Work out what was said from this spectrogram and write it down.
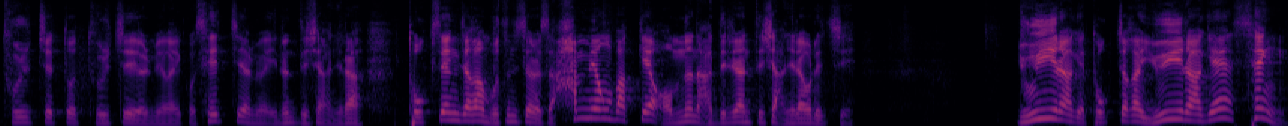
둘째 또 둘째 열매가 있고 셋째 열매가 이런 뜻이 아니라 독생자가 무슨 뜻이라고 했어? 한 명밖에 없는 아들이란 뜻이 아니라고 그랬지. 유일하게 독자가 유일하게 생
